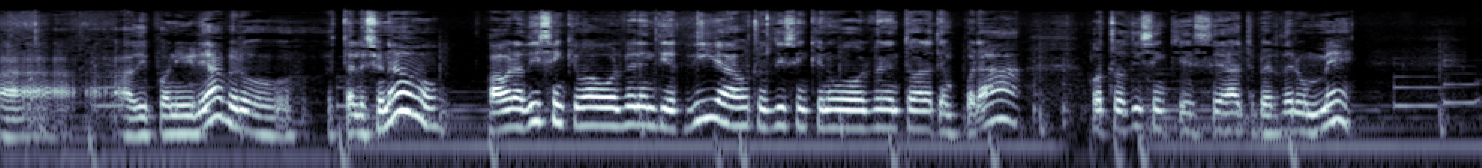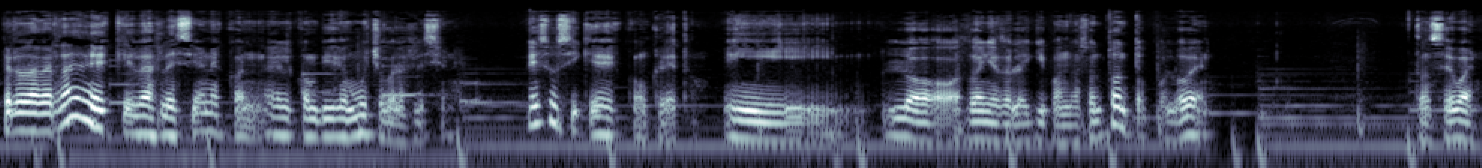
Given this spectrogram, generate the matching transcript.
a disponibilidad, pero está lesionado. Ahora dicen que va a volver en 10 días, otros dicen que no va a volver en toda la temporada, otros dicen que se va a perder un mes. Pero la verdad es que las lesiones, con, él convive mucho con las lesiones. Eso sí que es concreto. Y los dueños del equipo no son tontos, pues lo ven. Entonces, bueno.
